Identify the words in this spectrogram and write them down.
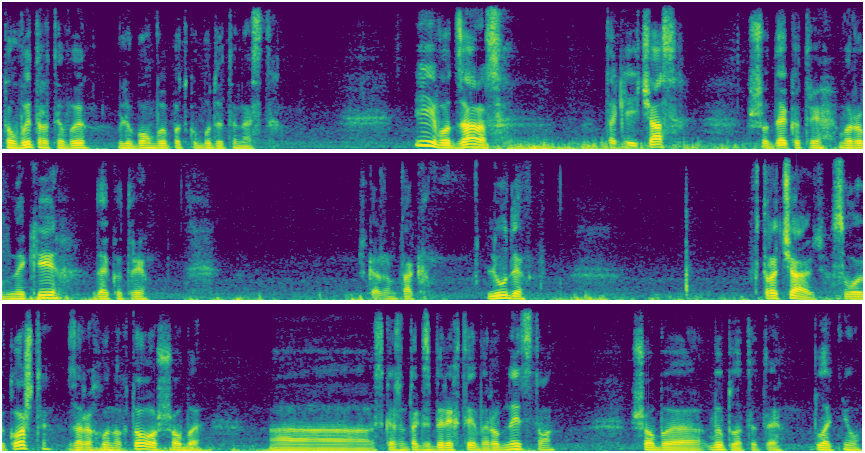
то витрати ви в будь-якому випадку будете нести. І от зараз такий час, що декотрі виробники, декотрі, скажімо так, люди втрачають свої кошти за рахунок того, щоб, скажімо так, зберегти виробництво, щоб виплатити платню,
